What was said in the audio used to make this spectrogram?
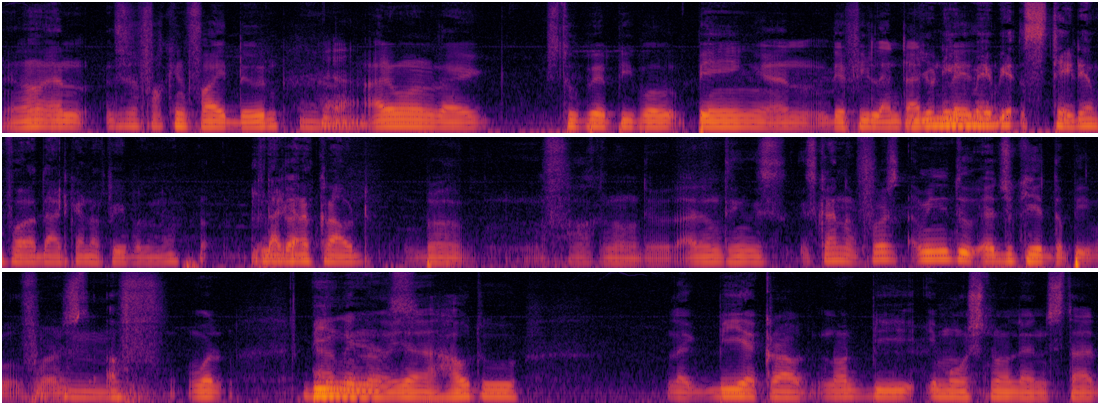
you know. And this is a fucking fight, dude. Yeah. I don't want like stupid people paying and they feel entitled. you need maybe a stadium for that kind of people, you know, That kind of crowd. Bro, fuck no, dude. I don't think it's it's kind of first. we need to educate the people first Mm. of what being in a yeah how to like be a crowd, not be emotional and start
